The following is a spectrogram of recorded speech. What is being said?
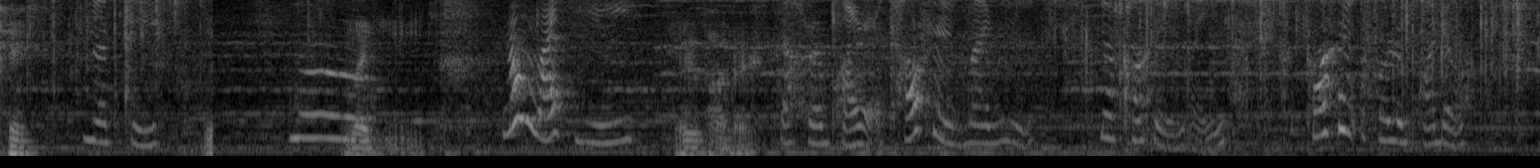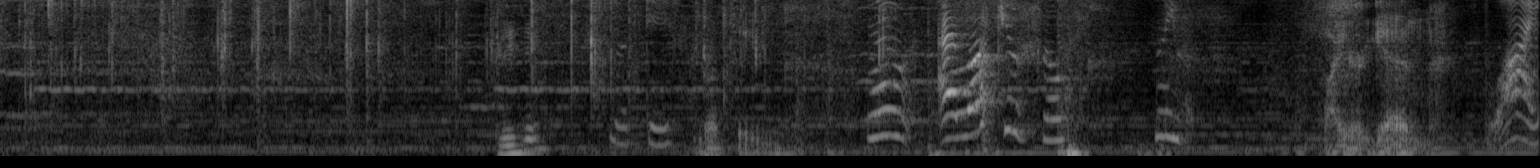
Okay. nothing. No, Lightning. not like me. Harry Potter. Not Harry Potter. Call him by me. Not call him by me. Call him Harry Potter. Anything? Nothing. Nothing. No, I love you so. Leave. Fire again. Why?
